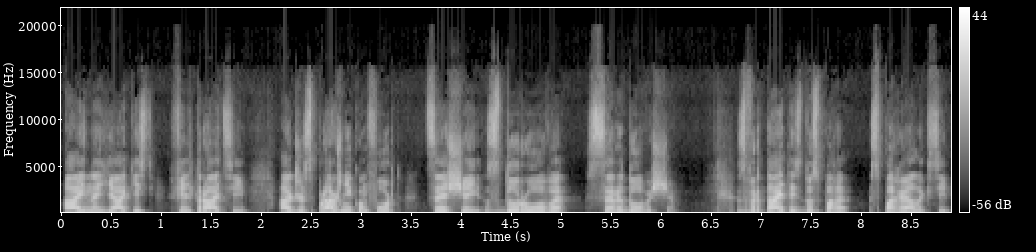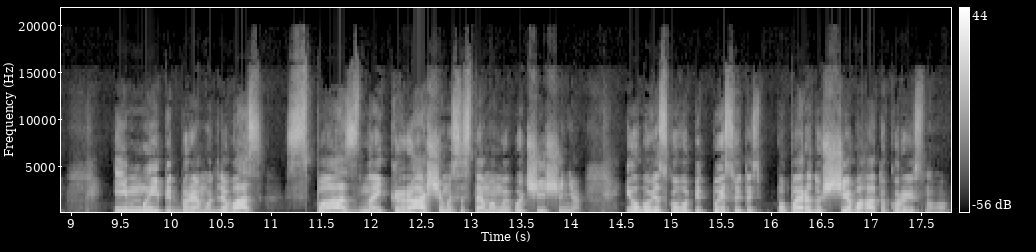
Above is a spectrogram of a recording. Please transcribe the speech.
а й на якість фільтрації, адже справжній комфорт це ще й здорове середовище. Звертайтесь до Spa Galaxy, і ми підберемо для вас спа з найкращими системами очищення. І обов'язково підписуйтесь, попереду ще багато корисного.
